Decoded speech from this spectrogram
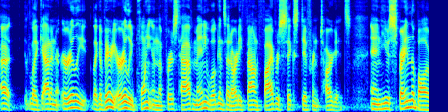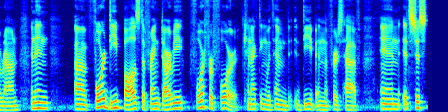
at like at an early like a very early point in the first half, Manny Wilkins had already found five or six different targets and he was spreading the ball around. And then uh, four deep balls to Frank Darby, four for four, connecting with him d- deep in the first half. And it's just,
